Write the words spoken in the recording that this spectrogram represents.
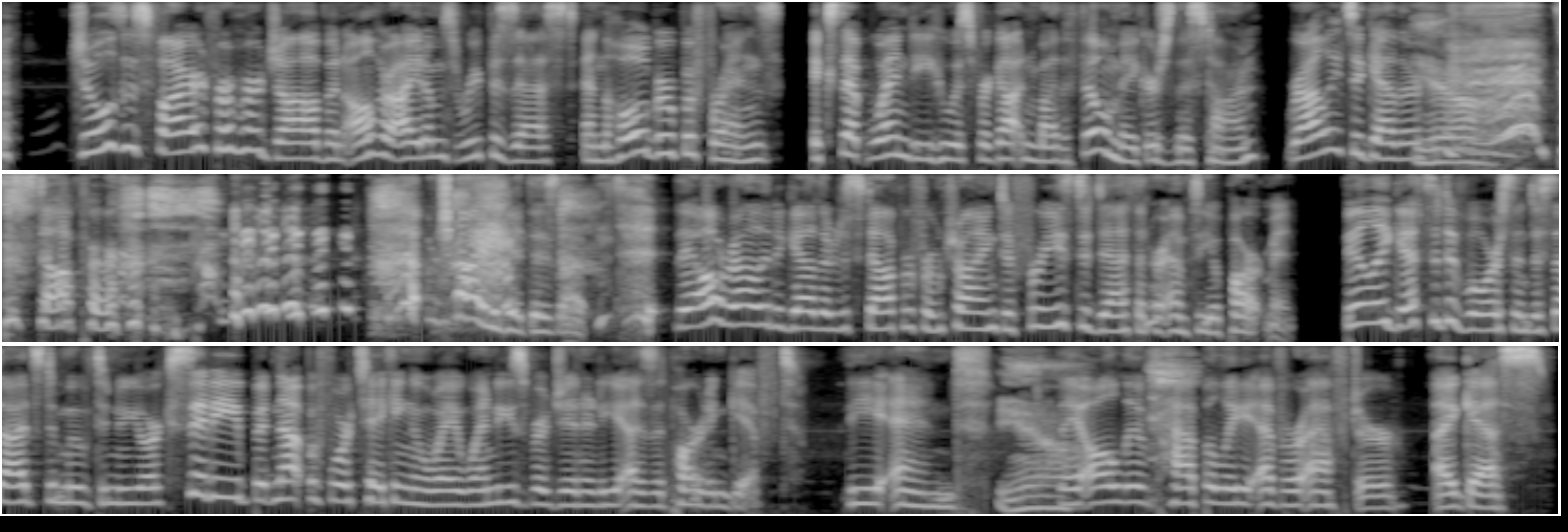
Jules is fired from her job and all her items repossessed, and the whole group of friends, except Wendy, who is forgotten by the filmmakers this time, rally together Yeah. to stop her. I'm trying to get this up. They all rally together to stop her from trying to freeze to death in her empty apartment. Billy gets a divorce and decides to move to New York City, but not before taking away Wendy's virginity as a parting gift. The end. Yeah. They all live happily ever after, I guess.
